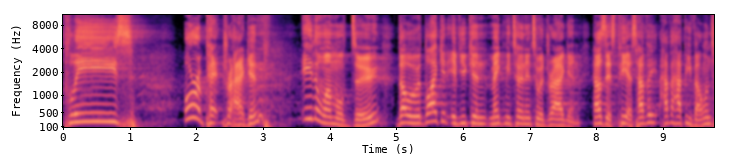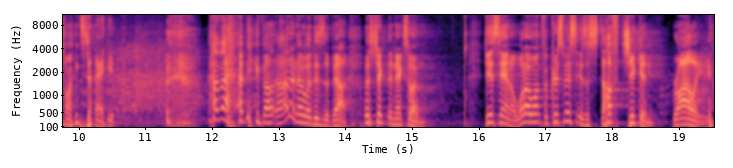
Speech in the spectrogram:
Please? Or a pet dragon? Either one will do, though I would like it if you can make me turn into a dragon. How's this? P.S. Have a, have a happy Valentine's Day. have a happy I don't know what this is about. Let's check the next one. Dear Santa, what I want for Christmas is a stuffed chicken. Riley.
